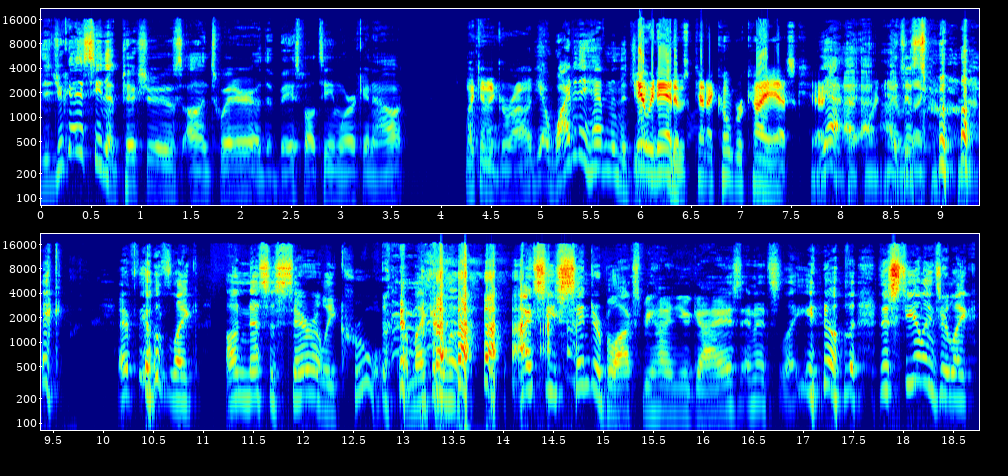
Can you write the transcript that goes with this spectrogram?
did you guys see the pictures on Twitter of the baseball team working out? Like in a garage? Yeah, why do they have them in the gym? yeah, we did. It was kind of Cobra Kai esque. Yeah, at I. I, I Yeah, we just liked it. Yeah. like it feels like unnecessarily cruel. I'm like, look, I see cinder blocks behind you guys, and it's like you know the, the ceilings are like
